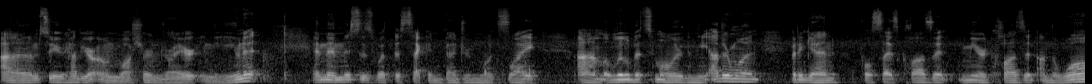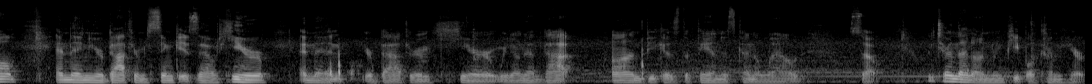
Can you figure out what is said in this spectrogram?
Um, so you have your own washer and dryer in the unit. And then this is what the second bedroom looks like. Um, a little bit smaller than the other one, but again, full size closet, mirrored closet on the wall. And then your bathroom sink is out here. And then your bathroom here. We don't have that on because the fan is kind of loud. So we turn that on when people come here.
